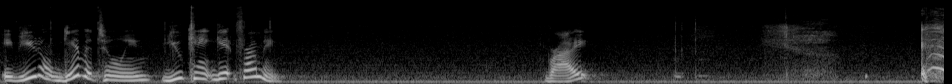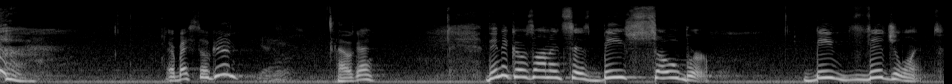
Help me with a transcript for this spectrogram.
if you don't give it to him, you can't get from him. Right? Everybody still good? Yes. Okay. Then it goes on and says, Be sober, be vigilant,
